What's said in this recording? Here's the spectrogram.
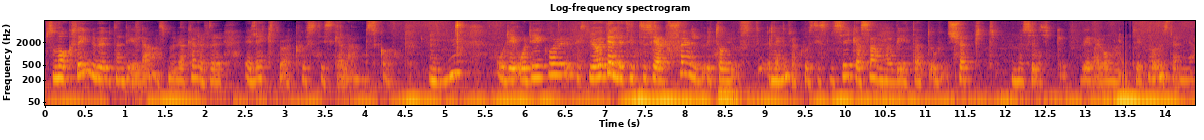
som också inneburit en del dans, men jag kallar det för elektroakustiska landskap. Mhm. Och det, och det går, jag är väldigt intresserad själv utav just elektroakustisk musik. Jag har samarbetat och köpt musik flera gånger till föreställningar.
